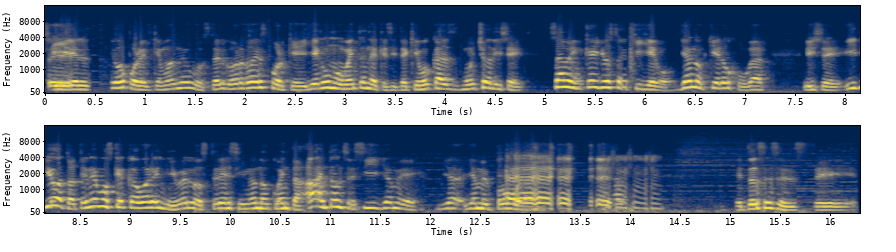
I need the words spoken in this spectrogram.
Sí. Y el motivo por el que más me gustó el gordo es porque llega un momento en el que si te equivocas mucho, dice, ¿saben qué? Yo hasta aquí llego, ya no quiero jugar. Dice, idiota, tenemos que acabar el nivel los tres, si no, no cuenta. Ah, entonces sí, ya me, ya, ya me pongo. Entonces, este.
